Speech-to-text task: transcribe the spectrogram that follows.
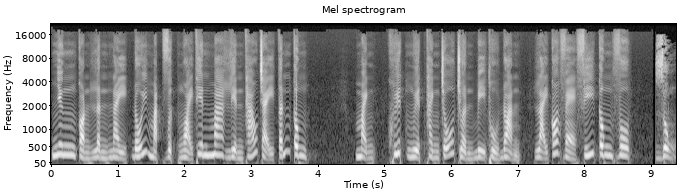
Nhưng còn lần này đối mặt vực ngoại thiên ma liền tháo chạy tấn công. Mạnh, khuyết nguyệt thành chỗ chuẩn bị thủ đoạn, lại có vẻ phí công vô, dụng.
